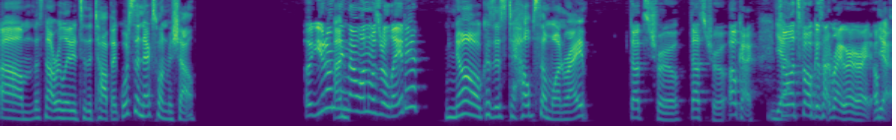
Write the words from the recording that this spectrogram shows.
Um, that's not related to the topic. What's the next one, Michelle? Oh, you don't think I'm- that one was related? No, because it's to help someone, right? That's true. That's true. Okay. Yeah. So let's focus on, right, right, right. Okay. Yeah.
